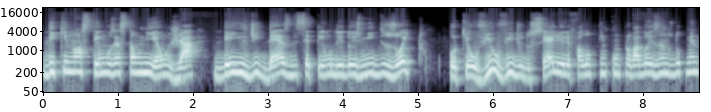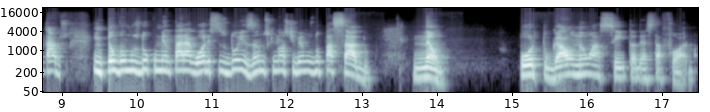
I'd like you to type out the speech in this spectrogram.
de que nós temos esta união já desde 10 de setembro de 2018. Porque eu vi o vídeo do Célio e ele falou que tem que comprovar dois anos documentados. Então vamos documentar agora esses dois anos que nós tivemos no passado. Não, Portugal não aceita desta forma.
